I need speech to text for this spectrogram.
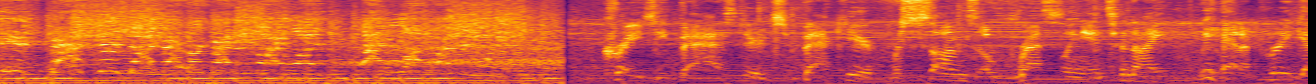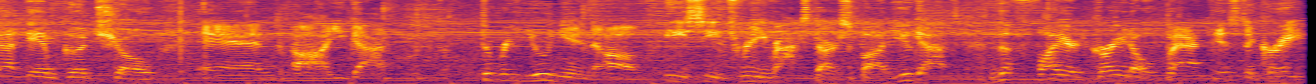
craziest bastards I've ever met in my life. I love everyone. Crazy bastards back here for Sons of Wrestling, and tonight we had a pretty goddamn good show, and uh, you got the reunion of EC3 Rockstar Spud. You got the fired Grado back as the great.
